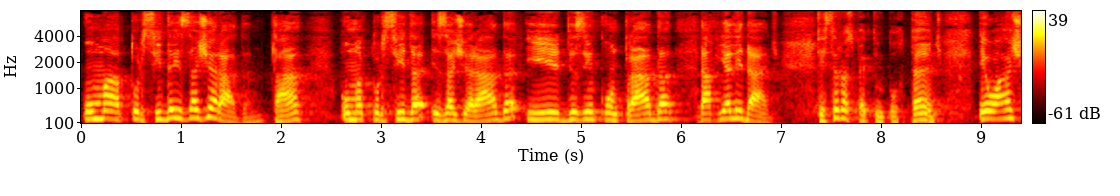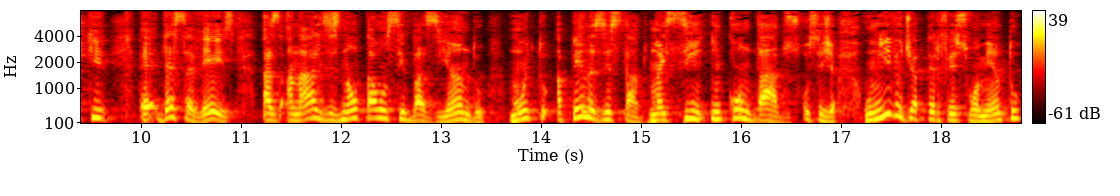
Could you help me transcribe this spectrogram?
uma torcida exagerada, tá? Uma torcida exagerada e desencontrada da realidade. Terceiro aspecto importante, eu acho que é, dessa vez as análises não estavam se baseando muito apenas em estados, mas sim em condados, ou seja, o nível de aperfeiçoamento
